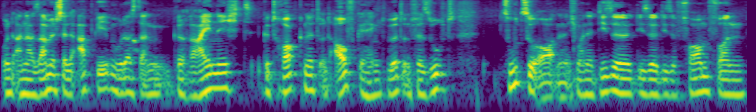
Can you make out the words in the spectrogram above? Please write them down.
und an einer Sammelstelle abgeben, wo das dann gereinigt, getrocknet und aufgehängt wird und versucht zuzuordnen. Ich meine, diese, diese, diese Form von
